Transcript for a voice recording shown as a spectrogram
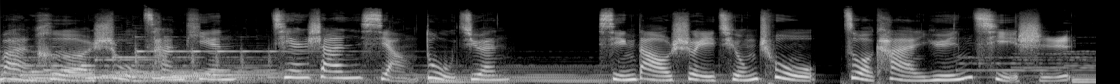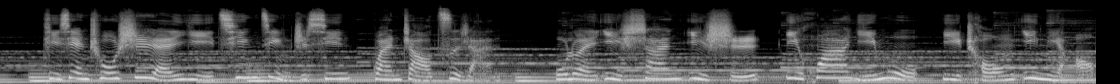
万壑树参天，千山响杜鹃。行到水穷处，坐看云起时，体现出诗人以清净之心关照自然。无论一山一石、一花一木、一虫一鸟，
